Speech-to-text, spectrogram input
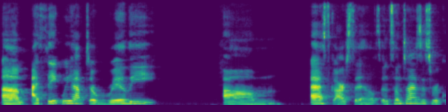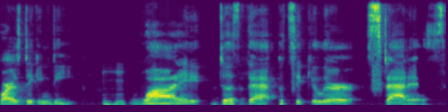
Um, I think we have to really um, ask ourselves, and sometimes this requires digging deep. Mm-hmm. Why does that particular status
